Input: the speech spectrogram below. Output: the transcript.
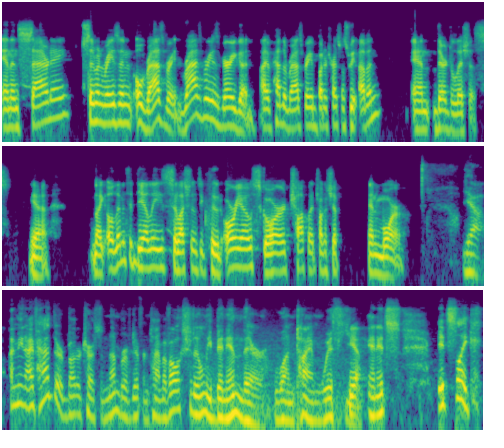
And then Saturday cinnamon raisin. Oh raspberry. Raspberry is very good. I've had the raspberry butter tarts from Sweet Oven, and they're delicious. Yeah. Like oh limited daily selections include Oreo, Skor, chocolate, chocolate chip, and more. Yeah, I mean, I've had their butter tarts a number of different times. I've actually only been in there one time with you, Yeah. and it's it's like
